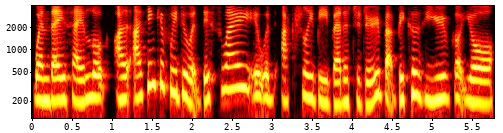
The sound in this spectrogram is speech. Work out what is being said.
when they say, look, I, I think if we do it this way, it would actually be better to do. But because you've got your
